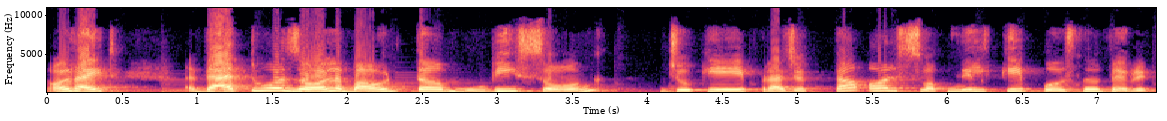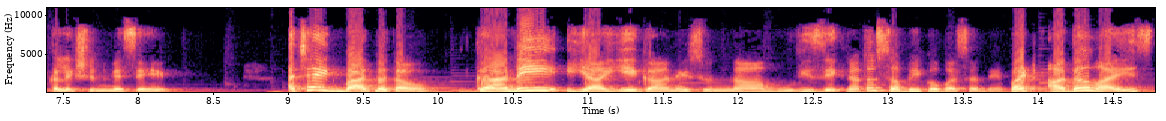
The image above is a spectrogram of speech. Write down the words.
All right, that was all about the movie song. जो कि प्राजक्ता और स्वप्निल के पर्सनल फेवरेट कलेक्शन में से है। अच्छा एक बात बताओ गाने या ये गाने सुनना मूवीज़ देखना तो सभी को पसंद है but otherwise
